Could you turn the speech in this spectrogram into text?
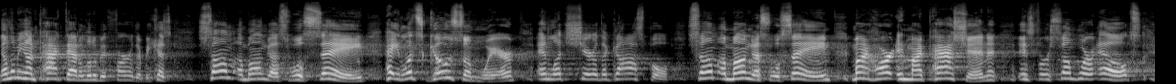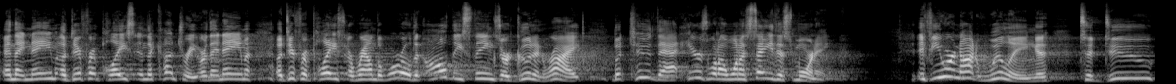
Now, let me unpack that a little bit further because some among us will say, hey, let's go somewhere and let's share the gospel. Some among us will say, my heart and my passion is for somewhere else, and they name a different place in the country or they name a different place around the world. And all these things are good and right. But to that, here's what I want to say this morning. If you are not willing to do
